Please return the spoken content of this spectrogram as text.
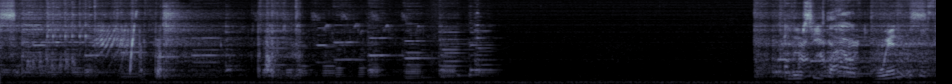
Lucy had a Loud heart, it would be wins.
